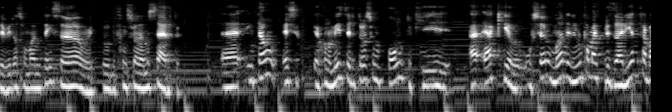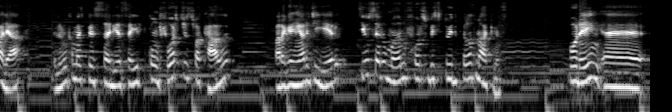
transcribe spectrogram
devido à sua manutenção e tudo funcionando certo. É, então, esse economista ele trouxe um ponto que é, é, aquilo: o ser humano ele nunca mais precisaria trabalhar, ele nunca mais precisaria sair do conforto de sua casa para ganhar dinheiro se o ser humano for substituído pelas máquinas. Porém, é,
